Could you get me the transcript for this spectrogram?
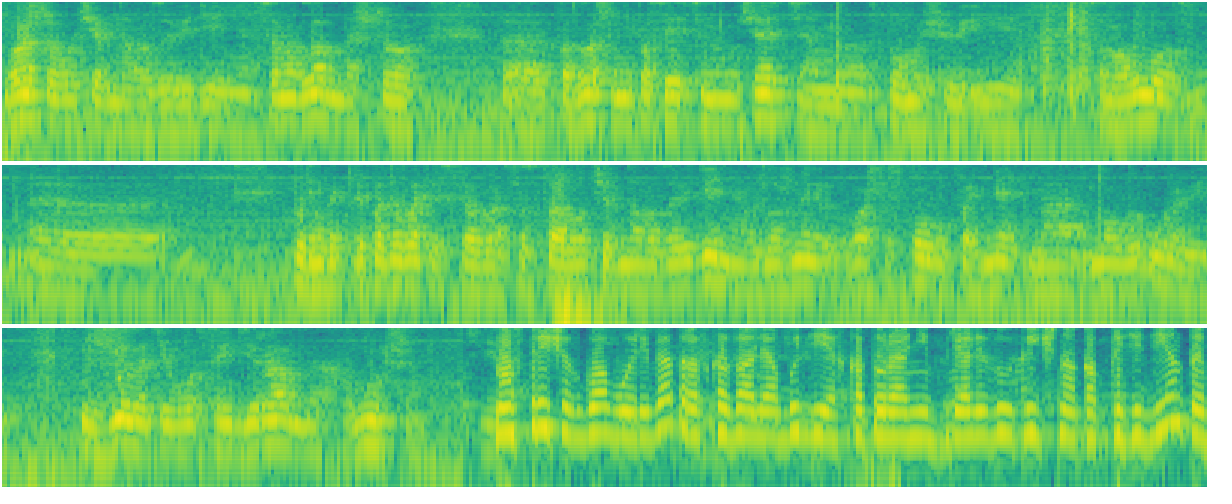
вашего учебного заведения. Самое главное, что э, под вашим непосредственным участием с помощью и самого, будем говорить, преподавательского состава учебного заведения вы должны вашу школу поднять на новый уровень и сделать его среди равных лучшим. На встрече с главой ребята рассказали об идеях, которые они реализуют лично как президенты.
